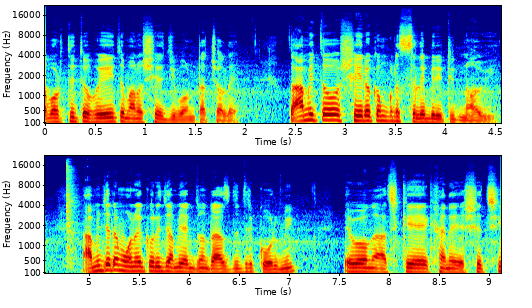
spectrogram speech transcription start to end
আবর্তিত হয়েই তো মানুষের জীবনটা চলে। তো আমি তো সেই রকম কোনো সেলিব্রিটি নই। আমি যেটা মনে করি যে আমি একজন রাজনীতির কর্মী এবং আজকে এখানে এসেছি।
